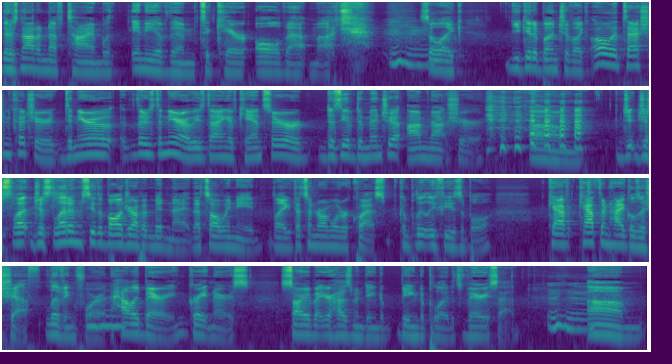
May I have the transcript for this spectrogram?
there's not enough time with any of them to care all that much so like you get a bunch of like, oh, it's Ashton Kutcher, De Niro. There's De Niro. He's dying of cancer, or does he have dementia? I'm not sure. Um, j- just let just let him see the ball drop at midnight. That's all we need. Like that's a normal request, completely feasible. Katherine Heigl's a chef, living for it. Halle Berry, great nurse. Sorry about your husband being, de- being deployed. It's very sad. Mm-hmm. Um,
